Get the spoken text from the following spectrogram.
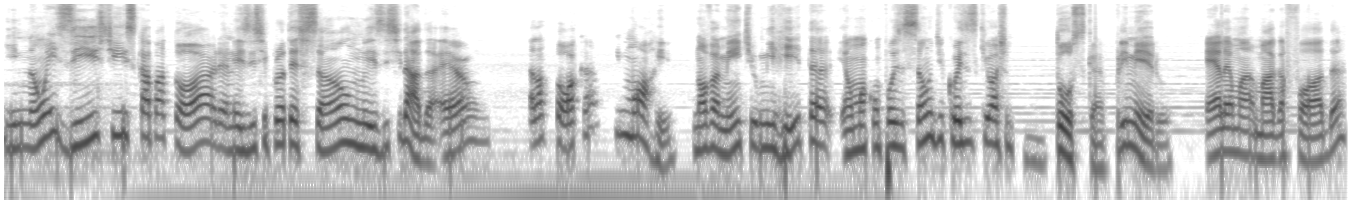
E não existe escapatória, não existe proteção, não existe nada. É ela toca e morre. Novamente, o me irrita é uma composição de coisas que eu acho tosca. Primeiro, ela é uma maga foda,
